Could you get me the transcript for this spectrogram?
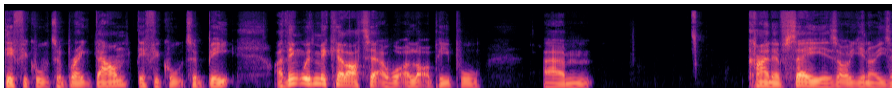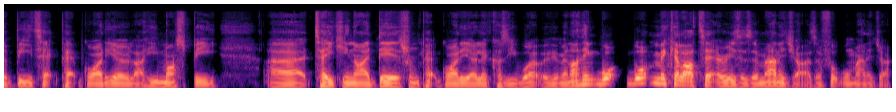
difficult to break down, difficult to beat. I think with Mikel Arteta, what a lot of people um, kind of say is, oh, you know, he's a B Tech Pep Guardiola. He must be uh, taking ideas from Pep Guardiola because he worked with him. And I think what what Mikel Arteta is as a manager, as a football manager,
